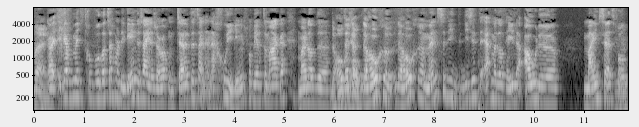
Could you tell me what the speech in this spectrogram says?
Nee. Kijk, ik heb een beetje het gevoel dat zeg maar, de game designers wel gewoon talented zijn en echt goede games proberen te maken. Maar dat de, De hoge de, rol. de, hogere, de hogere mensen die, die zitten echt met dat hele oude mindset van...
